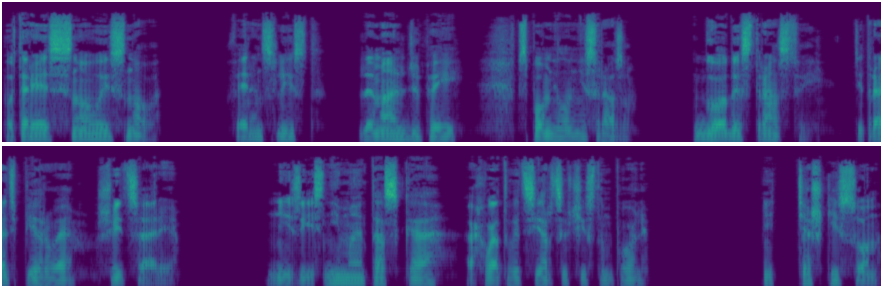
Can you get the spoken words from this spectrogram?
повторяясь снова и снова. «Ференс Лист», «Le mal du pays», — вспомнил он не сразу. «Годы странствий», тетрадь первая, Швейцария. Неизъяснимая тоска охватывает сердце в чистом поле. И тяжкий сон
